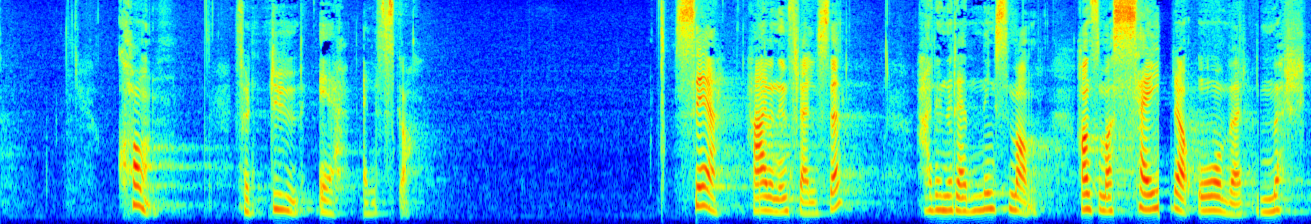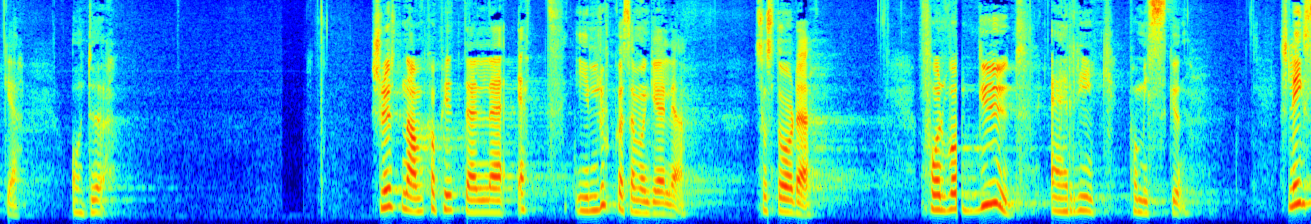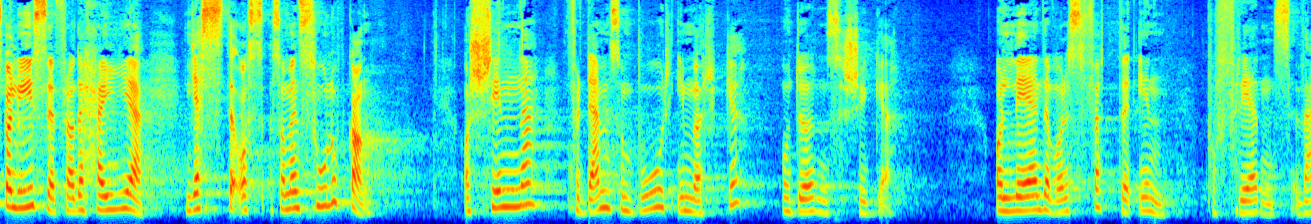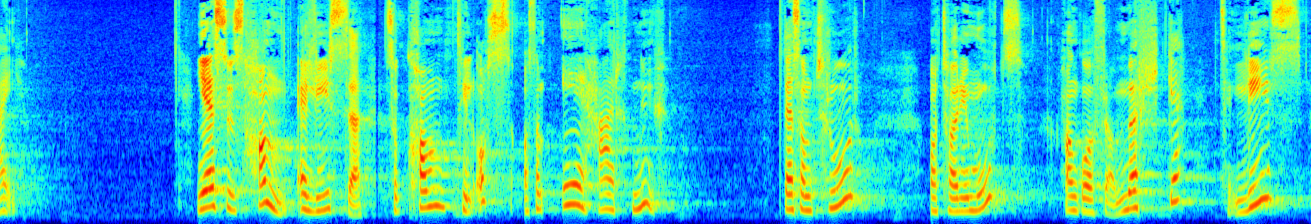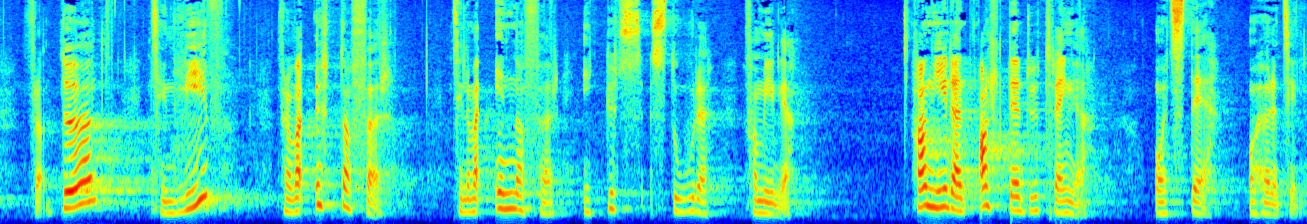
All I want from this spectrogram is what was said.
Kom, for du er elska. Se, her er din frelse. Her er din redningsmann. Han som har seira over mørket og død. Slutten av kapittel 1 i Lukasevangeliet så står det For vår Gud er rik på miskunn. Slik skal lyset fra det høye gjeste oss som en soloppgang og skinne for dem som bor i mørket og dødens skygge, og lede våre føtter inn på fredens vei. Jesus han er lyset som kom til oss, og som er her nå. Den som tror og tar imot. Han går fra mørke til lys, fra død til liv. Fra å være utafor til å være innafor i Guds store familie. Han gir deg alt det du trenger, og et sted å høre til.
